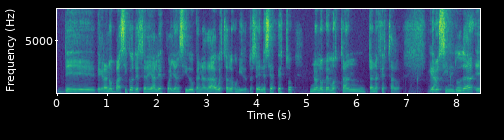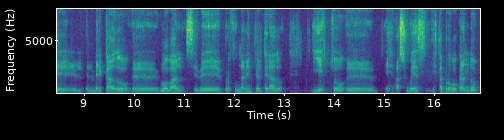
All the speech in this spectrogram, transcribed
de, granos básicos, de cereales, pues hayan sido Canadá o Estados Unidos. Entonces, en ese aspecto no nos vemos tan, tan afectados. Pero sin duda, eh, el, mercado eh, global se ve profundamente alterado y esto, eh, a su vez, está provocando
